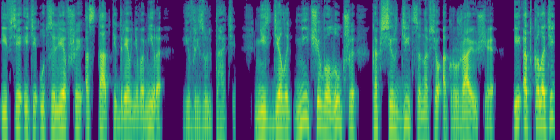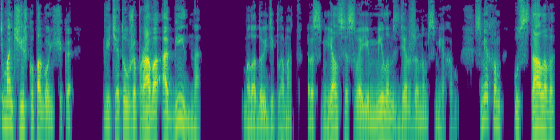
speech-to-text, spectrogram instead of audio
и все эти уцелевшие остатки древнего мира, и в результате не сделать ничего лучше, как сердиться на все окружающее и отколотить мальчишку-погонщика. Ведь это уже право обидно. Молодой дипломат рассмеялся своим милым сдержанным смехом, смехом усталого,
